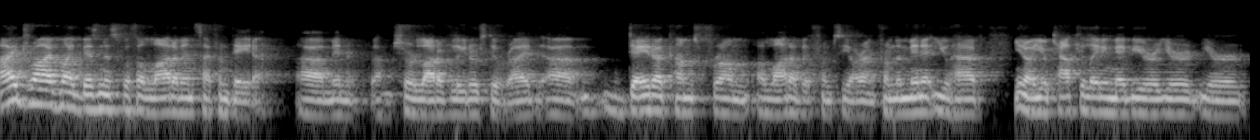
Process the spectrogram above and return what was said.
I drive my business with a lot of insight from data. Um, and I'm sure a lot of leaders do, right? Um, data comes from a lot of it from CRM. From the minute you have, you know, you're calculating maybe your your your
